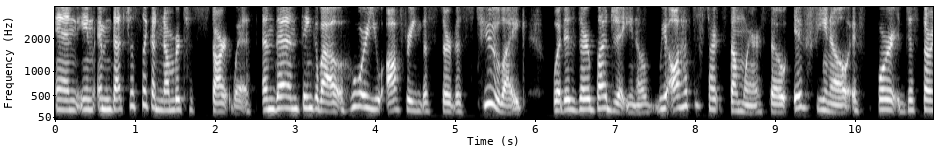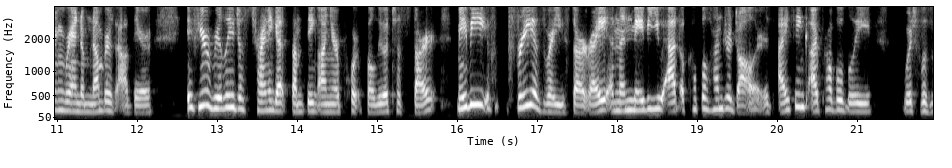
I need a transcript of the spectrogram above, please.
And, and that's just like a number to start with. And then think about who are you offering the service to? Like what is their budget? You know we all have to start somewhere. So if you know if for just throwing random numbers out there if you're really just trying to get something on your portfolio to start maybe free is where you start right? And then maybe you add a couple hundred dollars. I think i probably which was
